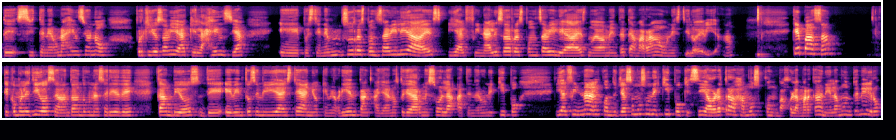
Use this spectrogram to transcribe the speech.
de si tener una agencia o no, porque yo sabía que la agencia eh, pues tiene sus responsabilidades y al final esas responsabilidades nuevamente te amarran a un estilo de vida, ¿no? ¿Qué pasa? Que como les digo, se van dando una serie de cambios, de eventos en mi vida este año que me orientan a ya no quedarme sola, a tener un equipo. Y al final, cuando ya somos un equipo, que sí, ahora trabajamos con, bajo la marca Daniela Montenegro,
